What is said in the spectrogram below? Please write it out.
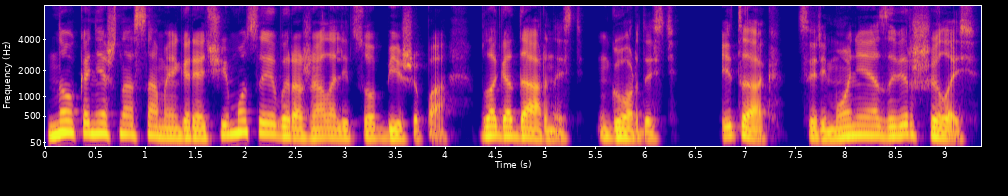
Но, конечно, самые горячие эмоции выражало лицо Бишопа – благодарность, гордость. Итак, церемония завершилась.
